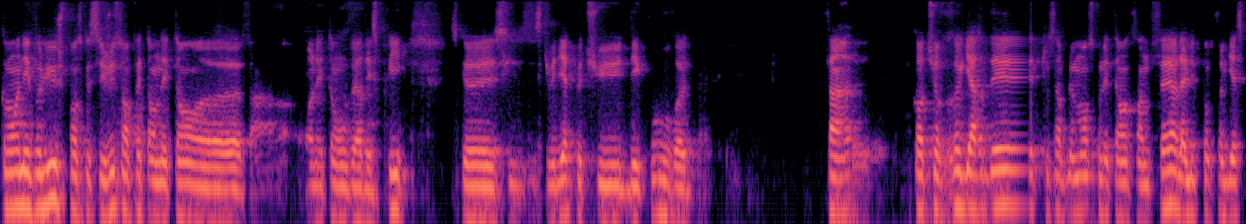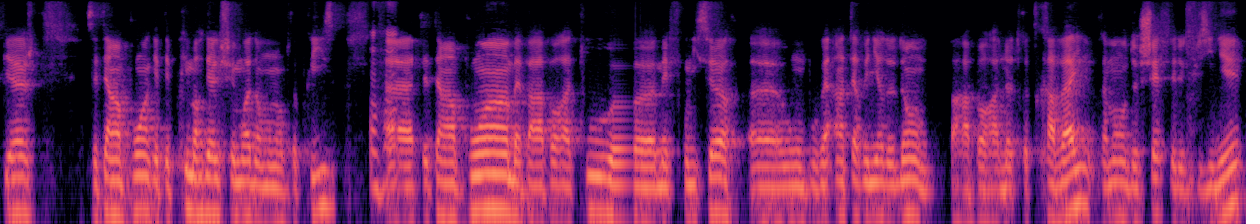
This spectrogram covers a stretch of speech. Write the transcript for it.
comment on évolue Je pense que c'est juste en étant ouvert d'esprit. Ce, que, ce qui veut dire que tu découvres. Enfin, quand tu regardais tout simplement ce qu'on était en train de faire, la lutte contre le gaspillage, c'était un point qui était primordial chez moi dans mon entreprise. Mhm. Euh, c'était un point ben, par rapport à tous euh, mes fournisseurs euh, où on pouvait intervenir dedans par rapport à notre travail, vraiment de chef et de cuisinier.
